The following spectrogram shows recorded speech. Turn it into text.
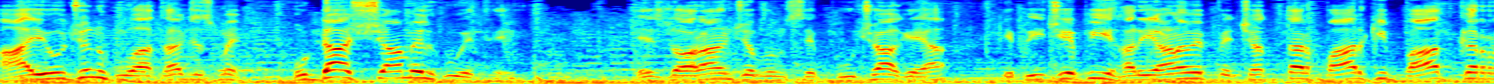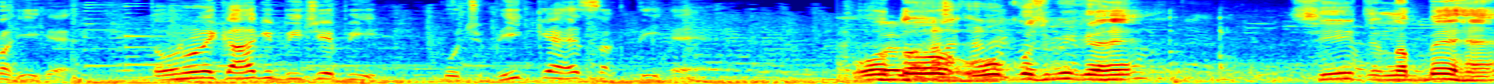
आयोजन हुआ था जिसमें हुड्डा शामिल हुए थे। इस दौरान जब उनसे पूछा गया कि बीजेपी हरियाणा में 75 पार की बात कर रही है तो उन्होंने कहा कि बीजेपी कुछ भी कह सकती है। वो तो वो कुछ भी कहें सीट नब्बे हैं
